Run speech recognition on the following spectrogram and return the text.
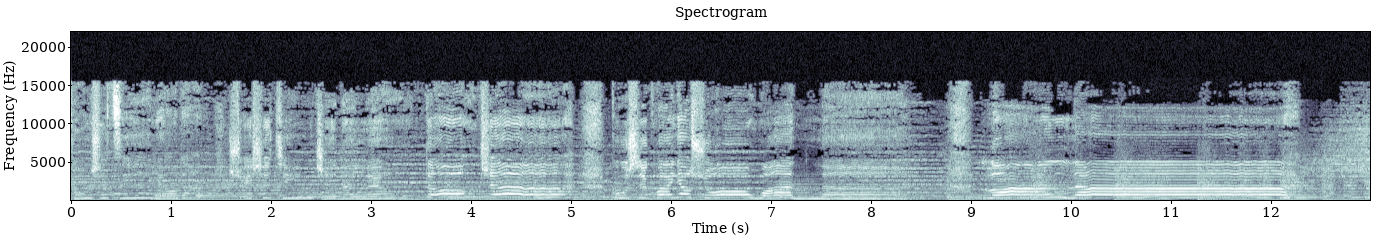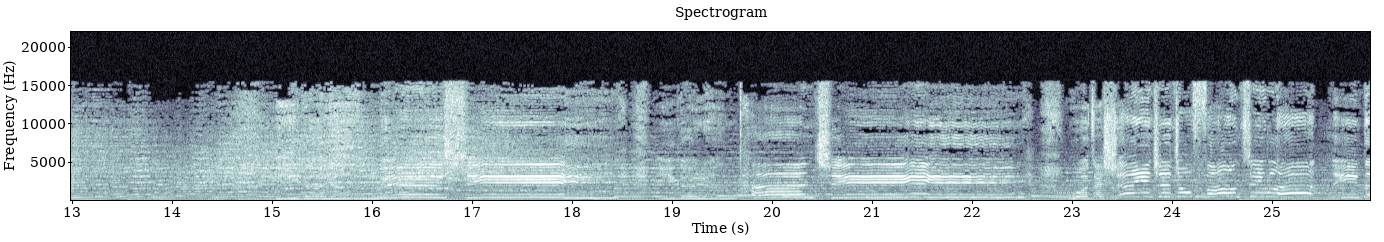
风是自由的，水是静止的流动着，故事快要说完了，乱我在声音之中放进了你的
